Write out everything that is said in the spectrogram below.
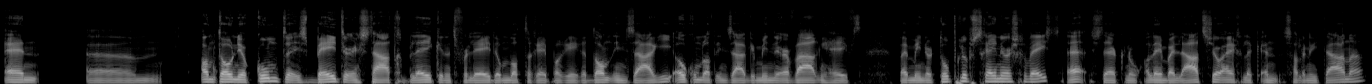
En ehm, Antonio Conte is beter in staat gebleken in het verleden om dat te repareren dan Inzaghi. Ook omdat Inzaghi minder ervaring heeft bij minder topclubs trainers geweest. Hè? Sterker nog, alleen bij Lazio eigenlijk en Salernitana.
